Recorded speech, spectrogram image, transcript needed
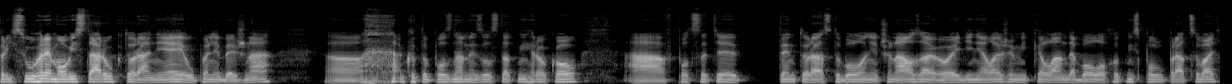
pri súhre Movistaru, ktorá nie je úplne bežná, ako to poznáme z ostatných rokov a v podstate tento raz to bolo niečo naozaj ojedinele, že Mikel Landa bol ochotný spolupracovať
